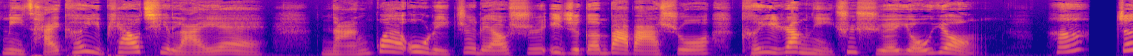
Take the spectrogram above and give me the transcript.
你才可以飘起来。耶，难怪物理治疗师一直跟爸爸说，可以让你去学游泳。哈？真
